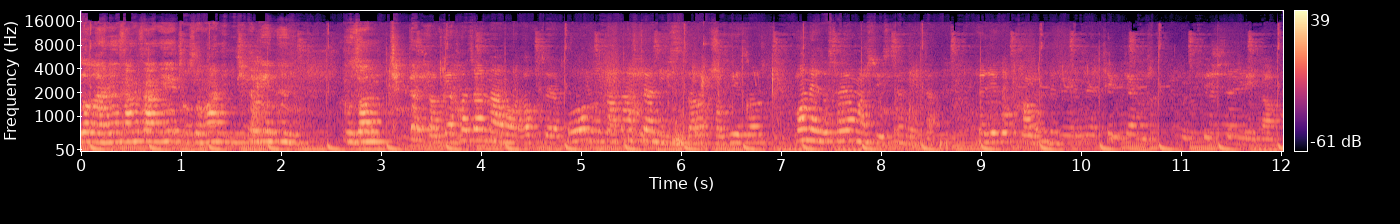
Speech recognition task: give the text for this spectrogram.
도서관은 상상의 도서관입니다. 여기는 우선 책들 여기 허전함을 없애고 쿠션이 있어 거기서 꺼내서 사용할 수 있습니다. 그리고 가운데는 책장 볼수 있습니다.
